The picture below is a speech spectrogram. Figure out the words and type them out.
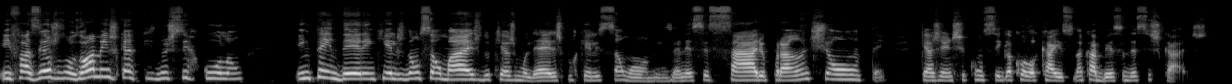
e fazer os homens que nos circulam entenderem que eles não são mais do que as mulheres, porque eles são homens. É necessário para anteontem que a gente consiga colocar isso na cabeça desses caras.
